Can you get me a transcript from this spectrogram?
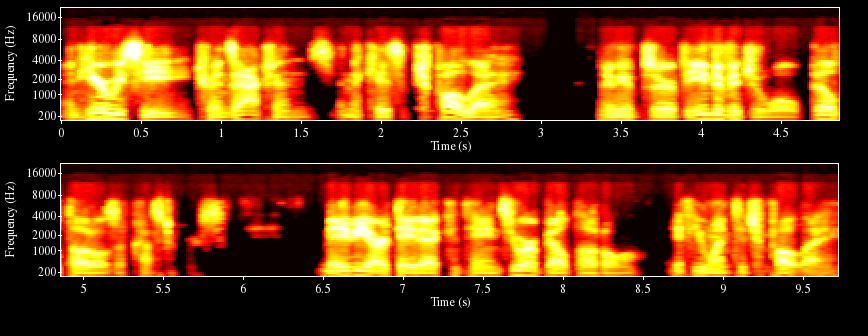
And here we see transactions in the case of Chipotle, and we observe the individual bill totals of customers. Maybe our data contains your bill total if you went to Chipotle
